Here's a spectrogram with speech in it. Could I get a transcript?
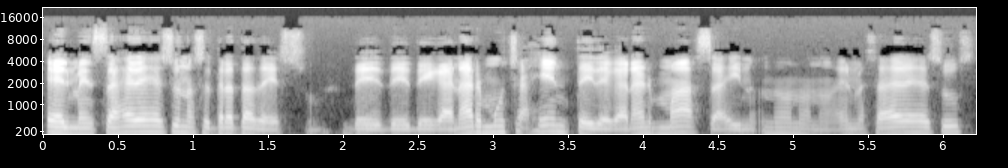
el mensaje de Jesús no se trata de eso, de, de, de ganar mucha gente y de ganar masas. Y no, no, no, no. El mensaje de Jesús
